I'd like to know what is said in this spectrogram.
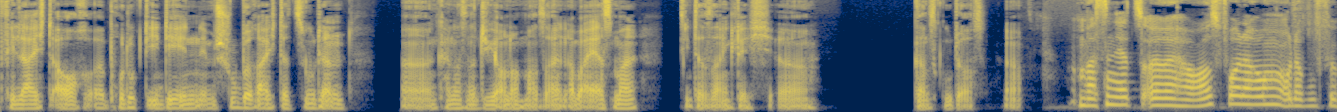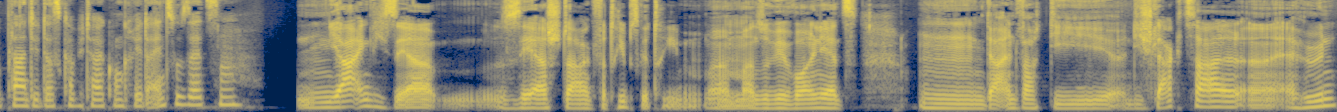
vielleicht auch äh, Produktideen im Schulbereich dazu, dann äh, kann das natürlich auch nochmal sein. Aber erstmal sieht das eigentlich äh, ganz gut aus. Ja. Und was sind jetzt eure Herausforderungen oder wofür plant ihr das Kapital konkret einzusetzen? Ja, eigentlich sehr, sehr stark vertriebsgetrieben. Ähm, also wir wollen jetzt mh, da einfach die, die Schlagzahl äh, erhöhen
